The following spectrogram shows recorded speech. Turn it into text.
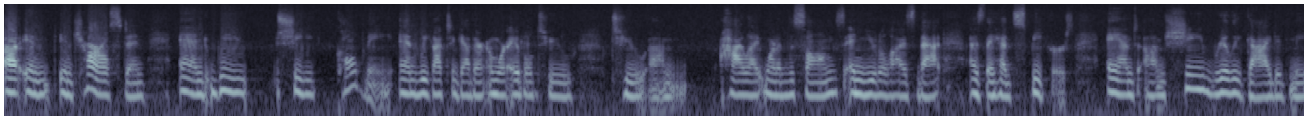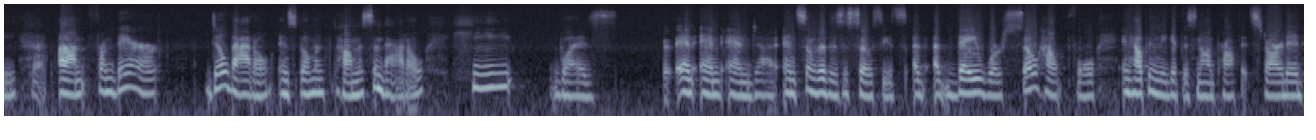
uh, in, in Charleston. And we, she called me and we got together and were able to, to um, highlight one of the songs and utilize that as they had speakers. And um, she really guided me. Um, from there, Dill Battle and Spilman Thomas and Battle, he was, and and and uh, and some of his associates, uh, uh, they were so helpful in helping me get this nonprofit started,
